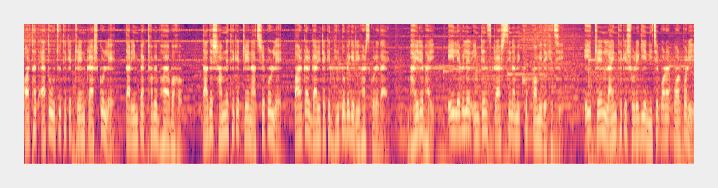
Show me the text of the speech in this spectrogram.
অর্থাৎ এত উঁচু থেকে ট্রেন ক্র্যাশ করলে তার ইম্প্যাক্ট হবে ভয়াবহ। তাদের সামনে থেকে ট্রেন আছড়ে পড়লে পার্কার গাড়িটাকে দ্রুত বেগে রিভার্স করে দেয়। ভাইরে ভাই, এই লেভেলের ইন্টেন্স ক্র্যাশ সিন আমি খুব কমই দেখেছি। এই ট্রেন লাইন থেকে সরে গিয়ে নিচে পড়ার পরপরই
